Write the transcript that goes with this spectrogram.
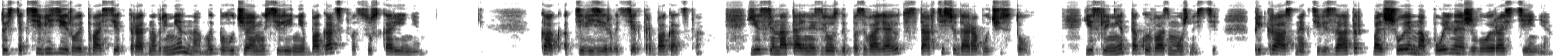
То есть активизируя два сектора одновременно, мы получаем усиление богатства с ускорением. Как активизировать сектор богатства? Если натальные звезды позволяют, ставьте сюда рабочий стол. Если нет такой возможности, прекрасный активизатор – большое напольное живое растение.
